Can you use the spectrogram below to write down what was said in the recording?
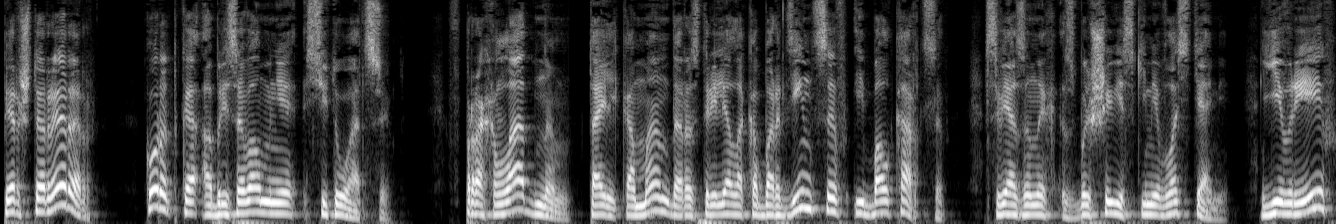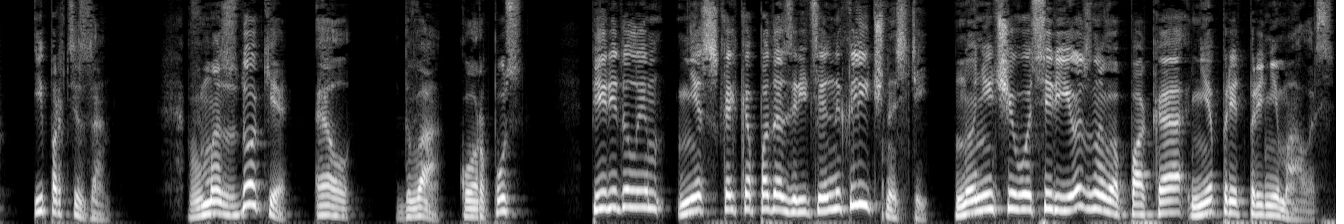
Перштеререр коротко обрисовал мне ситуацию. В прохладном тайль-команда расстреляла кабардинцев и балкарцев, связанных с большевистскими властями, евреев и партизан. В Моздоке Л-2 корпус передал им несколько подозрительных личностей, но ничего серьезного пока не предпринималось.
